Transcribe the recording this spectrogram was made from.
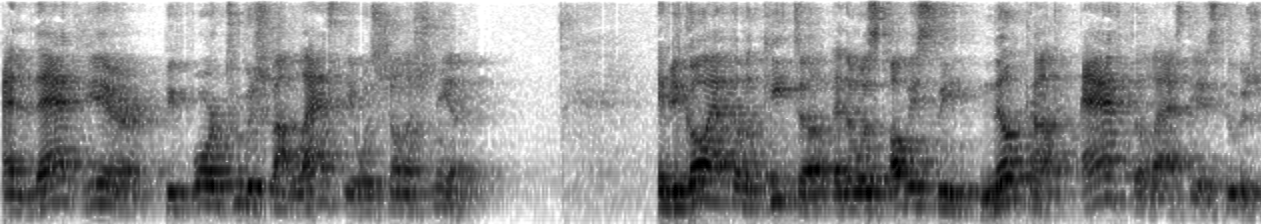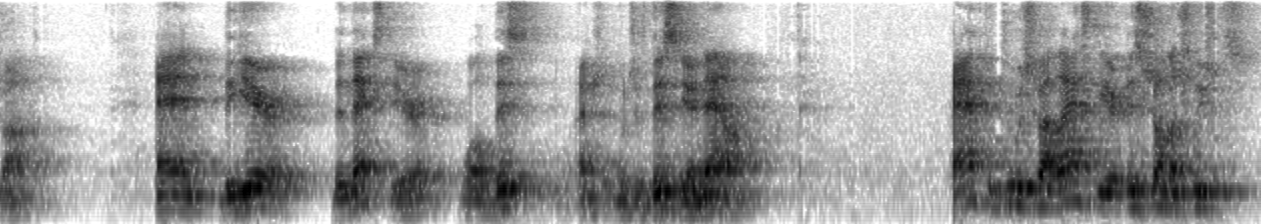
and that year before Tu B'Shvat last year was Shana Shnia. If you go after Lakita, then it was obviously Nilkat after last year's Tu B'Shvat, and the year, the next year, well, this actually, which is this year now, after Tu B'Shvat last year is Shana Shlishis.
